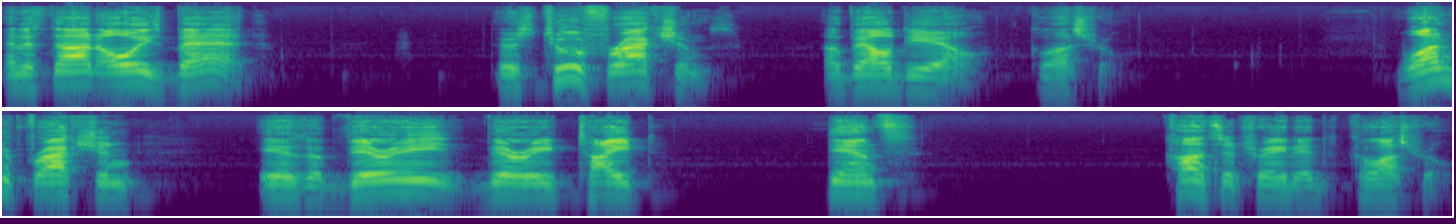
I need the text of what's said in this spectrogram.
And it's not always bad. There's two fractions of LDL cholesterol. One fraction is a very, very tight, dense, concentrated cholesterol,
